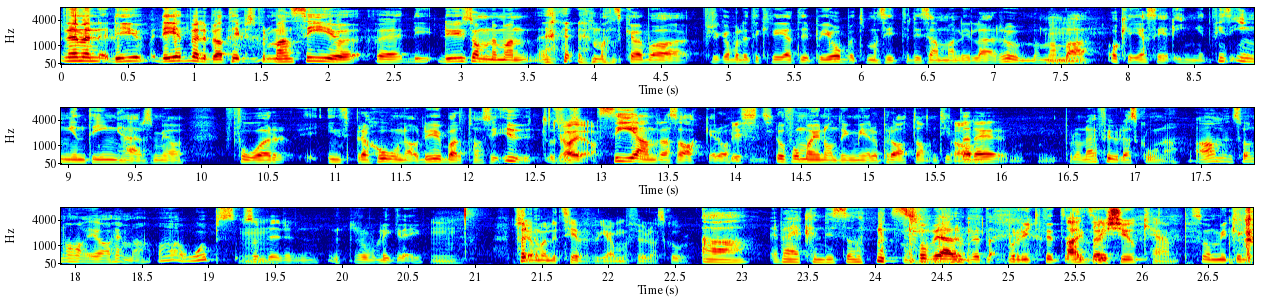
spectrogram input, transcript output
Nej men det är, ju, det är ett väldigt bra tips, för man ser ju, eh, det, det är ju som när man, man ska vara, försöka vara lite kreativ på jobbet, man sitter i samma lilla rum och man Mm. bara, okej jag ser inget, det finns ingenting här som jag får inspiration av, det är ju bara att ta sig ut och Ja, ja. se andra saker och Visst. då får man ju någonting mer att prata om. Titta Ja. där på de här fula skorna, ja men sådana har jag hemma, ah, whoops, och så Mm. blir det en rolig grej. Mm. För- gör man ett tv-program om fula skor. Ja, det är verkligen det som, så vi arbetar på riktigt. Ugly Shoe Camp. Så mycket.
